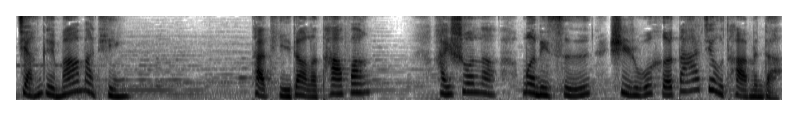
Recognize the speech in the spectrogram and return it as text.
讲给妈妈听。他提到了塌方，还说了莫里茨是如何搭救他们的。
